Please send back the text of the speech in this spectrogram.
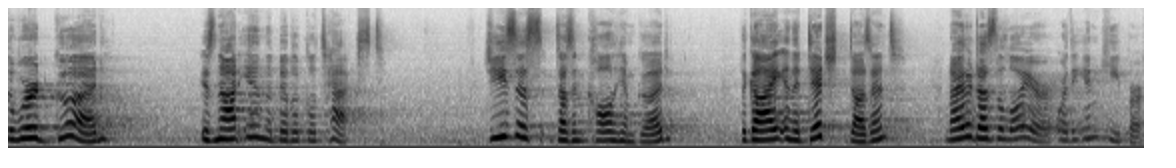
the word good is not in the biblical text. Jesus doesn't call him good. The guy in the ditch doesn't. Neither does the lawyer or the innkeeper.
